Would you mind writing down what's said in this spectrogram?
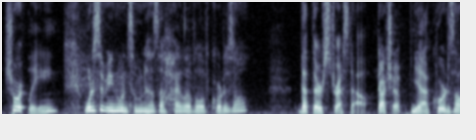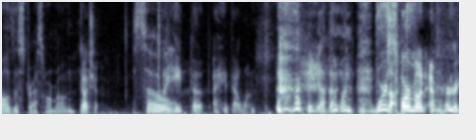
shortly What does it mean when someone has a high level of cortisol? that they're stressed out. Gotcha. Yeah, cortisol is a stress hormone. Gotcha. So I hate that. I hate that one. yeah, that one Worst sucks. hormone ever.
